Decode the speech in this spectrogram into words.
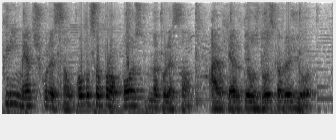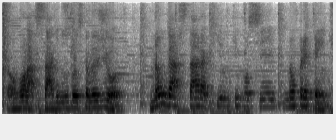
crie métodos de coleção. Qual é o seu propósito na coleção? Ah, eu quero ter os 12 cavaleiros de ouro. Então vamos lá, saga dos 12 cavaleiros de ouro. Não gastar aquilo que você não pretende.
